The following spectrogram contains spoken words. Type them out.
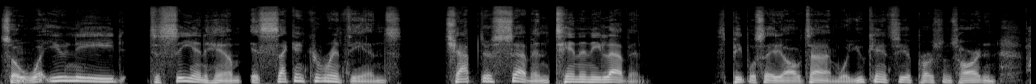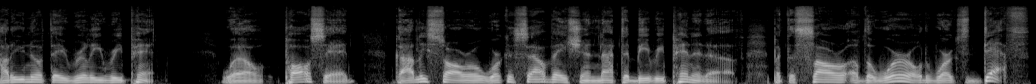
So mm-hmm. what you need to see in him is Second Corinthians chapter 7, 10 and 11. People say all the time, well, you can't see a person's heart, and how do you know if they really repent? Well, Paul said, Godly sorrow worketh salvation not to be repented of, but the sorrow of the world works death.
